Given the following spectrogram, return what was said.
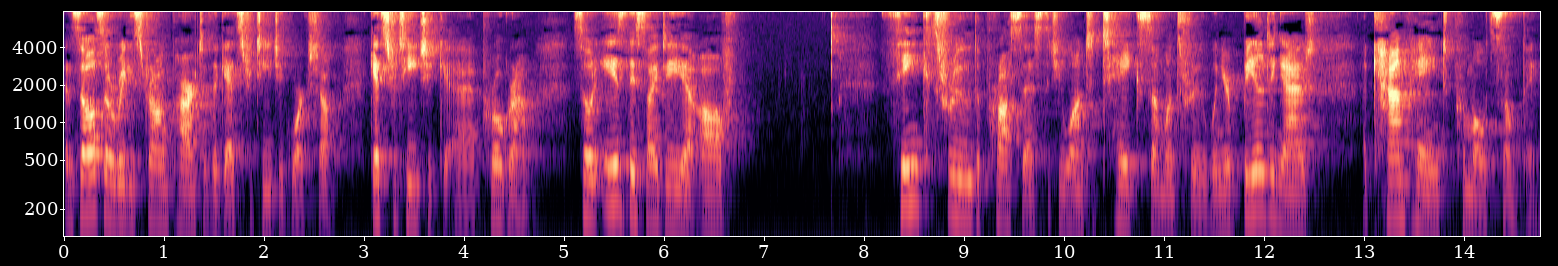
And it's also a really strong part of the Get Strategic workshop, Get Strategic uh, program. So it is this idea of think through the process that you want to take someone through when you're building out a campaign to promote something.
